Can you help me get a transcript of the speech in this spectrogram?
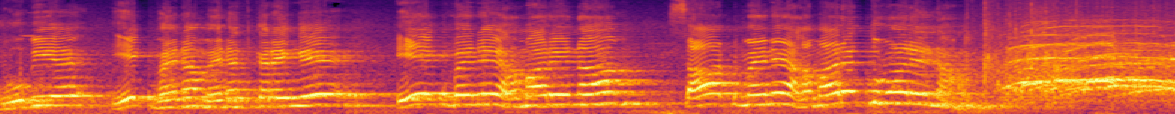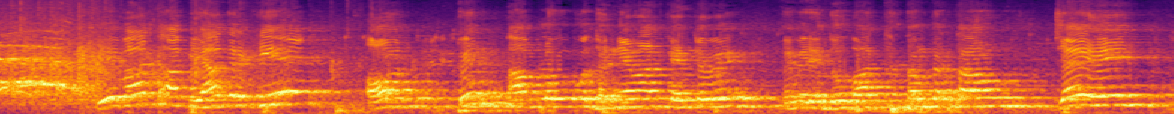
जो भी है, एक महीना मेहनत करेंगे। एक महीने हमारे नाम, सात महीने हमारे तुम्हारे नाम। ये बात आप याद रखिए। और फिर आप लोगों को धन्यवाद कहते हुए मैं मेरे दो बात खत्म करता हूँ। जय हिंद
